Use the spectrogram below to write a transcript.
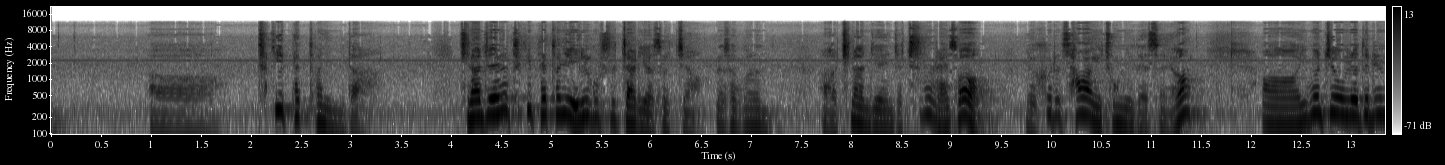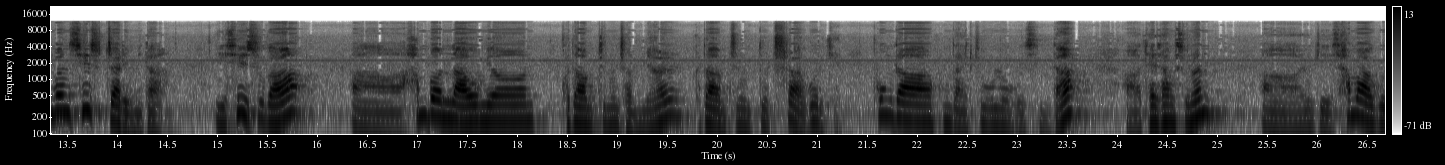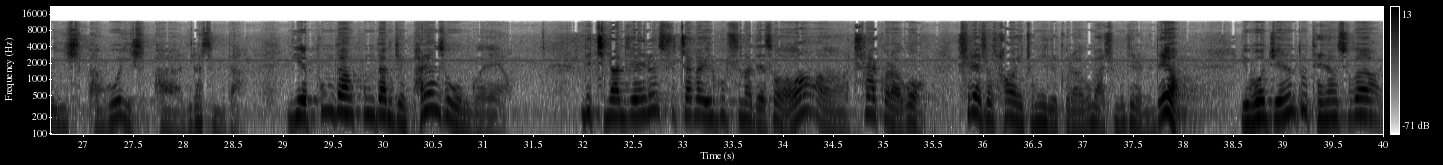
어, 특이 패턴입니다. 지난주에는 특이 패턴이 7수짜리였었죠. 그래서 그거는 어, 지난주에 이제 출을 해서 흐르, 상황이 종료됐어요. 어, 이번 주에 올려드리는 건 3수짜리입니다. 이 3수가 어, 한 번 나오면 그 다음 주는 전멸, 그 다음 주는 또 출하고 이렇게 퐁당퐁당 이렇게 올라오고 있습니다. 어, 대상수는 어, 여기 3하고 20하고 28 이렇습니다. 이게 퐁당퐁당 지금 8연속 온 거예요. 근데 지난주에는 숫자가 7수나 돼서 어, 출할 거라고 출해서 상황이 종료될 거라고 말씀을 드렸는데요. 이번 주에는 또 대상수가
